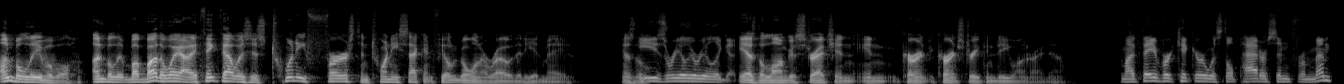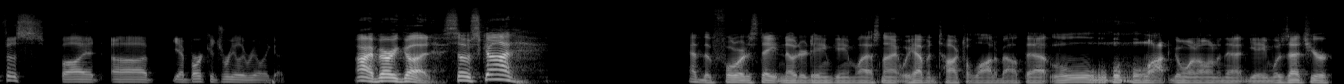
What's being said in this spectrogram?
Unbelievable. Unbelievable. By the way, I think that was his 21st and 22nd field goal in a row that he had made. He has the, He's really, really good. he has the longest stretch in, in current current streak in D1 right now. My favorite kicker was still Patterson from Memphis, but uh, yeah, is really, really good. All right, very good. So Scott had the Florida State Notre Dame game last night. We haven't talked a lot about that. A lot going on in that game. Was that your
